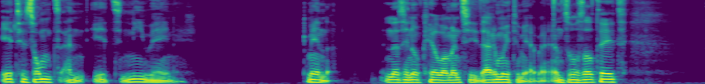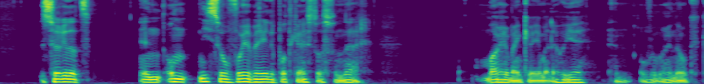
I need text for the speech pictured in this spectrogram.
Eet gezond en eet niet weinig. Ik meen dat. En er zijn ook heel wat mensen die daar moeite mee hebben. En zoals altijd, sorry dat een on, niet zo voorbereide podcast was vandaag. Morgen ben ik weer met een goeie. En overmorgen ook. Ik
